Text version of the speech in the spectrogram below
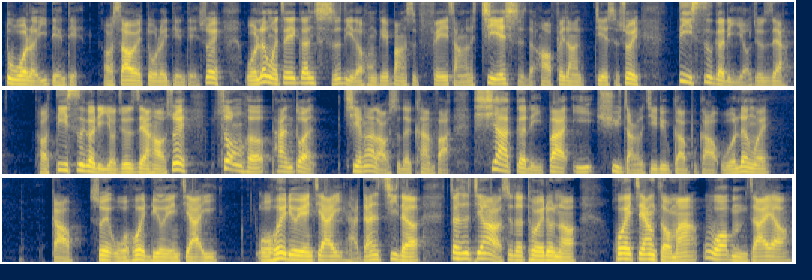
多了一点点。啊，稍微多了一点点，所以我认为这一根实体的红 K 棒是非常的结实的哈，非常结实。所以第四个理由就是这样，好，第四个理由就是这样哈。所以综合判断，千二老师的看法，下个礼拜一续涨的几率高不高？我认为高，所以我会留言加一，我会留言加一哈。但是记得这是金老师的推论哦，会这样走吗？我唔知哦，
